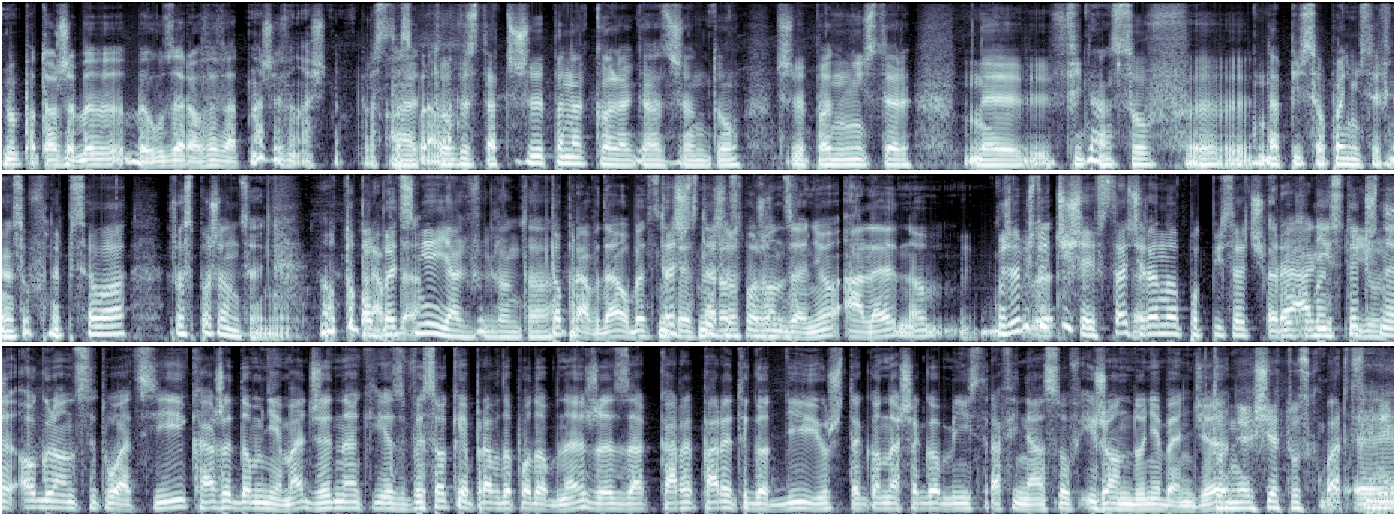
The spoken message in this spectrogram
No po to, żeby był zerowy VAT na żywność. No, prosta Ale sprawa. to wystarczy, żeby pana kolega z rządu, żeby pan minister e, finansów e, napisał, pani minister finansów napisała rozporządzenie. No to prawda. Obecnie jak wygląda? To prawda, obecnie Też- to jest na rozporządzeniu, ale no, Może być to dzisiaj, wstać rano, podpisać realistyczny ogląd sytuacji każe domniemać, że jednak jest wysokie prawdopodobne, że za parę tygodni już tego naszego ministra finansów i rządu nie będzie. To niech się Tusk martwi, niech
